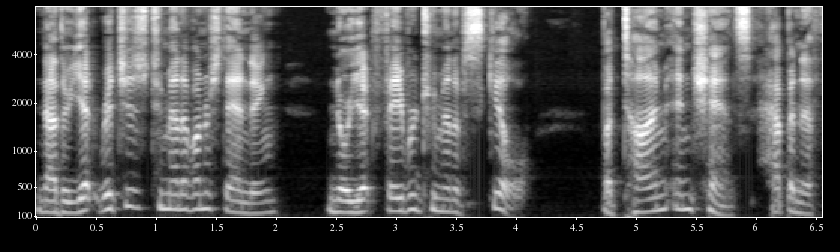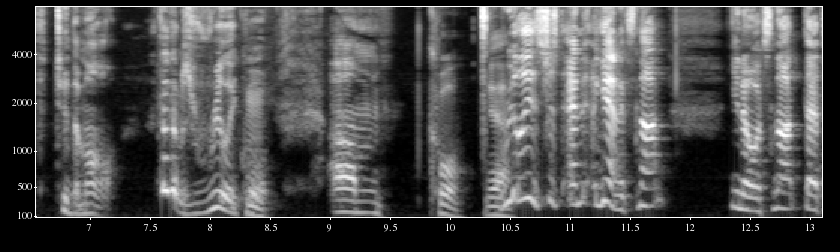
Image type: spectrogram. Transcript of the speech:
neither yet riches to men of understanding, nor yet favor to men of skill, but time and chance happeneth to them all. I thought that was really cool. Um, Cool. Yeah. really it's just and again it's not you know it's not that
